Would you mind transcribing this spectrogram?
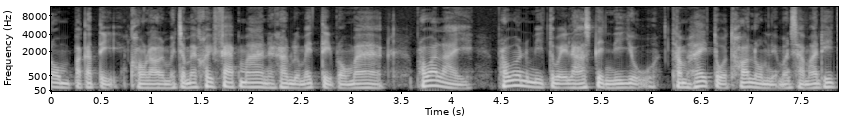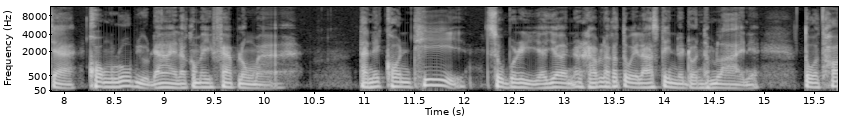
ลมปกติของเรา มันจะไม่ค่อยแฟบมากนะครับ หรือไม่ติดลงมาก เพราะว่าอะไร เพราะว่ามันมีตัวเอลาสตินนี้อยู่ทำให้ตัวท่อลมเนี่ยมันสามารถที่จะคงรูปอยู่ได้แล้วก็ไม่แฟบลงมา แต่ในคนที่สูบบุหรี่เยอะๆนะครับ แล้วก็ตัวเอลาสตินโดนทำลายเนี่ย ตัวท่อ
